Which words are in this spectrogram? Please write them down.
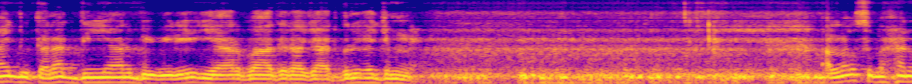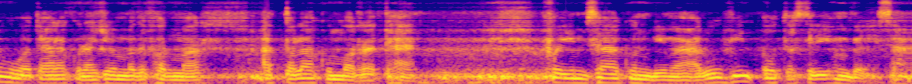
আয় দুতলা দি আর বিবিরে ইয়ার বাদে রাজাত গুলি হেজমনে আল্লাহ সুবহানাহু ওয়া তাআলা কোরআন শরীফের মধ্যে ফরমার আত-তালাকু মাররাতান ফাইমসাকুন বিমা'রুফিন আও তাসরিহুন বিল ইহসান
